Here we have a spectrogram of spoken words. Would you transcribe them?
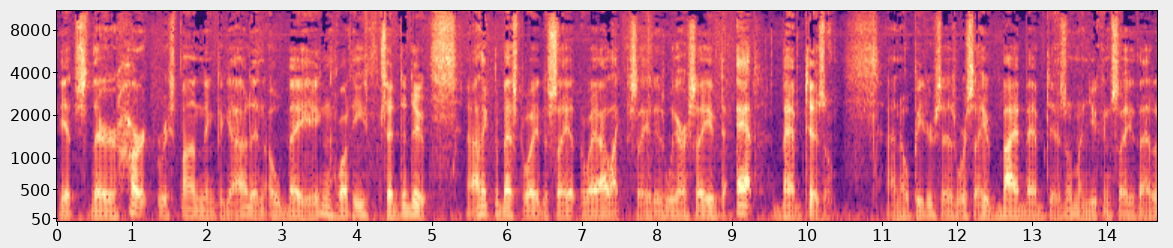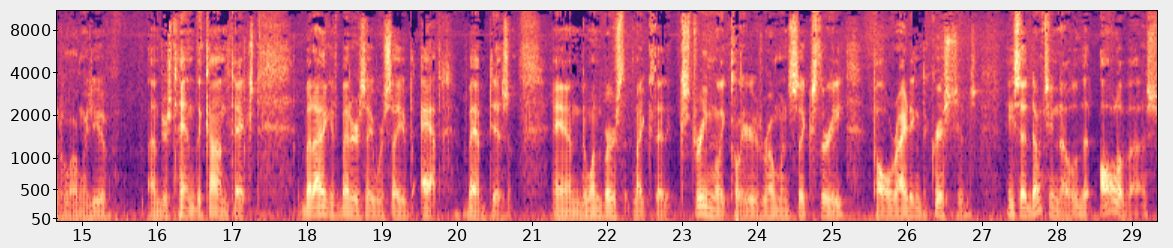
It's their heart responding to God and obeying what He said to do. I think the best way to say it, the way I like to say it, is we are saved at baptism. I know Peter says we're saved by baptism, and you can say that as long as you understand the context. But I think it's better to say we're saved at baptism. And the one verse that makes that extremely clear is Romans 6 3, Paul writing to Christians. He said, Don't you know that all of us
